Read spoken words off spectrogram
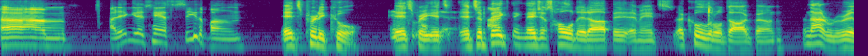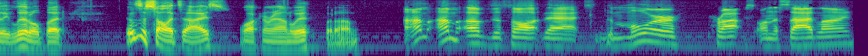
um, I didn't get a chance to see the bone. It's pretty cool. It's, pretty. It's it's a big thing. They just hold it up. I I mean, it's a cool little dog bone. Not really little, but it was a solid size walking around with. But um, I'm I'm of the thought that the more props on the sideline,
